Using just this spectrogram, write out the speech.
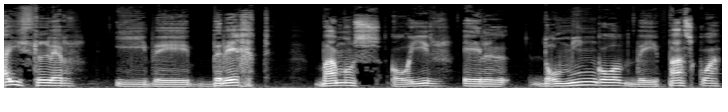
Eisler y de Brecht vamos a oír el Domingo de Pascua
